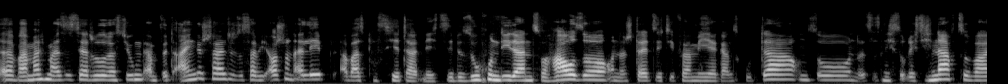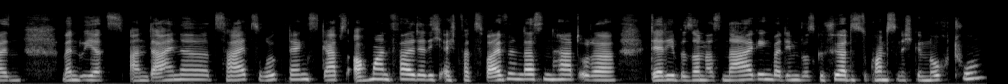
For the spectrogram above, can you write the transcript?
äh, weil manchmal ist es ja so, das Jugendamt wird eingeschaltet, das habe ich auch schon erlebt, aber es passiert halt nichts. Sie besuchen die dann zu Hause und dann stellt sich die Familie ganz gut dar und so und es ist nicht so richtig nachzuweisen. Wenn du jetzt an deine Zeit zurückdenkst, gab es auch mal einen Fall, der dich echt verzweifeln lassen hat oder der dir besonders nahe ging, bei dem du das Gefühl hattest, du konntest nicht genug tun?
